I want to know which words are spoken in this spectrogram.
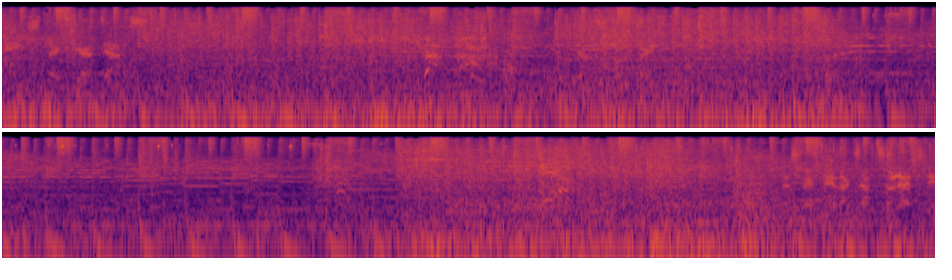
Wie schmeckt dir das? Ha! Langsam zu lästig.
